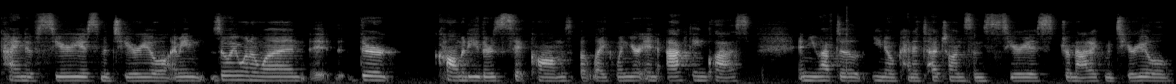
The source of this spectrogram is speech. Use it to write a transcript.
kind of serious material. I mean, Zoey 101, it, they're comedy, there's sitcoms, but like when you're in acting class and you have to, you know, kind of touch on some serious dramatic material,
